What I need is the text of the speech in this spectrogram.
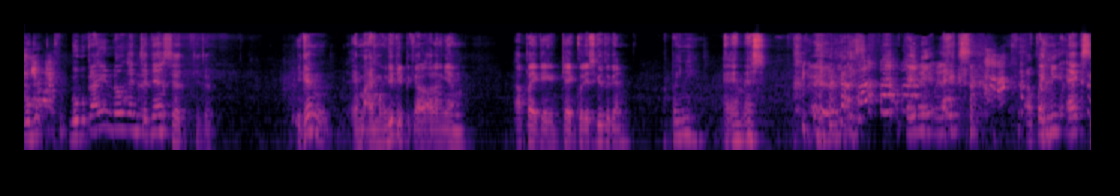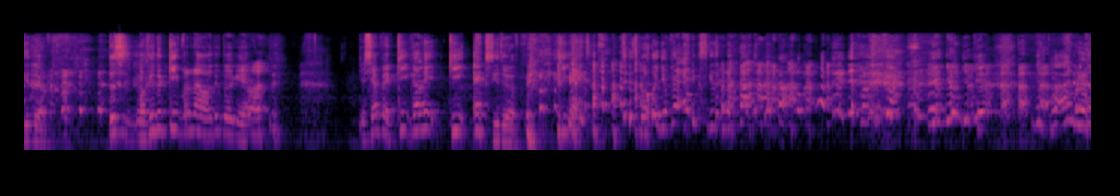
gue bu gue bukain dong kan chatnya set gitu. Ikan emang emang dia tipikal orang yang apa ya kayak kayak curious gitu kan. Apa ini? EMS apa ini? X apa ini X gitu. Terus waktu itu Ki pernah waktu itu kayak Oh, "Ya, siapa ya? Ki kali Ki X gitu. Ki X. Terus bawa jawabnya X gitu. Dia dia dia kayak ini apaan gitu?"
